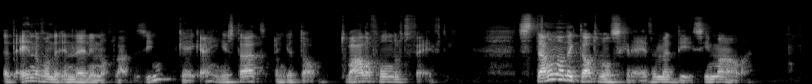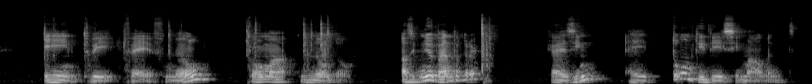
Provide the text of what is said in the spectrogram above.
het einde van de inleiding nog laten zien. Kijk, hè, hier staat een getal, 1250. Stel dat ik dat wil schrijven met decimalen. 1250,00. Als ik nu op enter druk, ga je zien, hij toont die decimalen niet.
